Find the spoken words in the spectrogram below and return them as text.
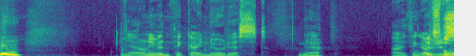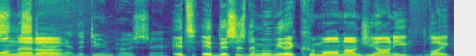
Yeah, I don't even think I noticed. Yeah. I think I It's was the just one that, staring uh, at the Dune poster. It's it, this is the movie that Kumail Nanjiani like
